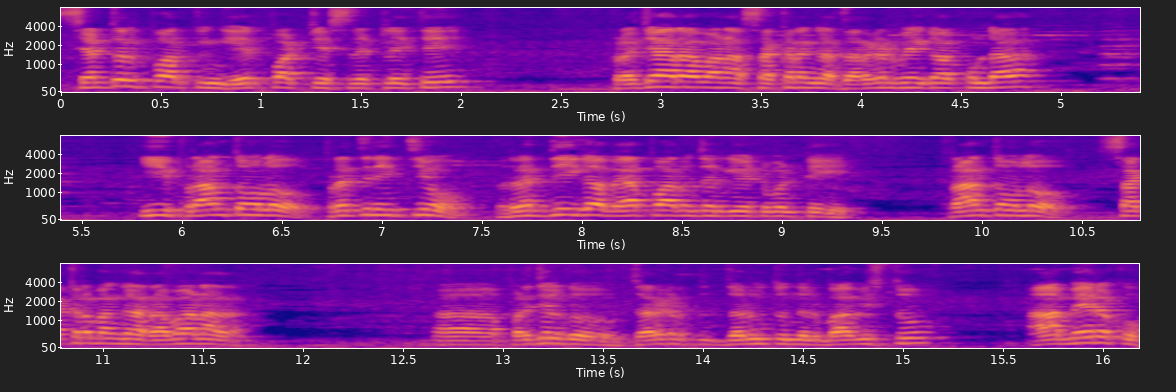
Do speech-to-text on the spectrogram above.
సెంట్రల్ పార్కింగ్ ఏర్పాటు చేసినట్లయితే ప్రజా రవాణా సక్రంగా జరగడమే కాకుండా ఈ ప్రాంతంలో ప్రతినిత్యం రద్దీగా వ్యాపారం జరిగేటువంటి ప్రాంతంలో సక్రమంగా రవాణా ప్రజలకు జరగ జరుగుతుందని భావిస్తూ ఆ మేరకు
